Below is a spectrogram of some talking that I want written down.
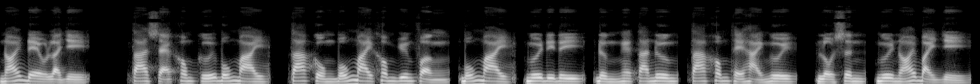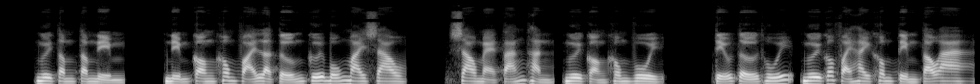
nói đều là gì? Ta sẽ không cưới bốn mai, ta cùng bốn mai không duyên phận, bốn mai, ngươi đi đi, đừng nghe ta nương, ta không thể hại ngươi, Lộ Sinh, ngươi nói bậy gì? Ngươi tâm tâm niệm, Niệm còn không phải là tưởng cưới bốn mai sao? Sao mẹ tán thành, ngươi còn không vui? Tiểu tử thúi, ngươi có phải hay không tìm táo a?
